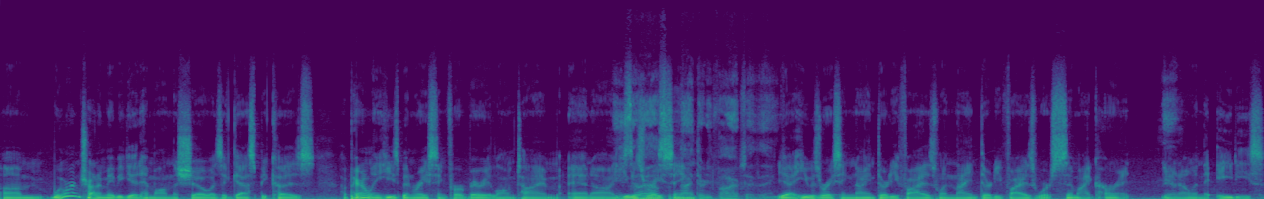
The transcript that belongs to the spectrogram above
Um, we weren't trying to maybe get him on the show as a guest because apparently he's been racing for a very long time, and uh, he, was has some racing. 935s, I think. Yeah, he was racing 935s when 935s were semi-current, you know, in the 80s.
